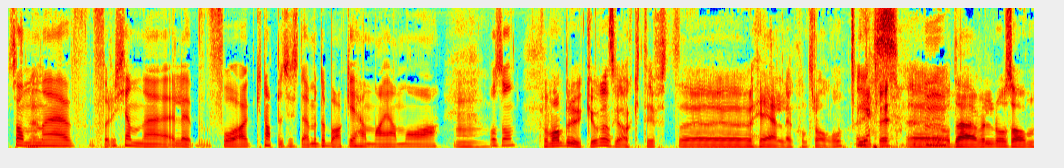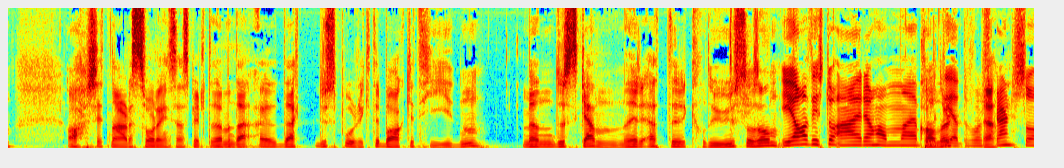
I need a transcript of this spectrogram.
Sånn ja. for å kjenne, eller få knappesystemet tilbake i hendene igjen og, Mm. og sånn. For man bruker jo ganske aktivt uh, hele kontrollen, egentlig. Yes. Mm. Uh, og det er vel noe sånn Åh, shit, nå er det så lenge siden jeg spilte det, men det er, det er, du spoler ikke tilbake tiden. Men du skanner etter clues og sånn. Ja, hvis du er han politietterforskeren, ja. så,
